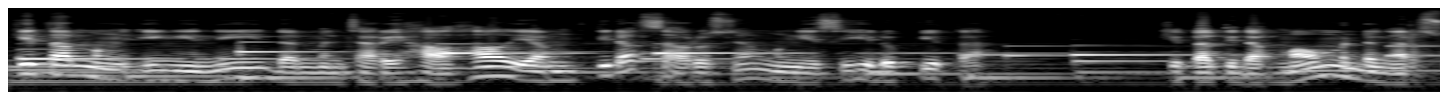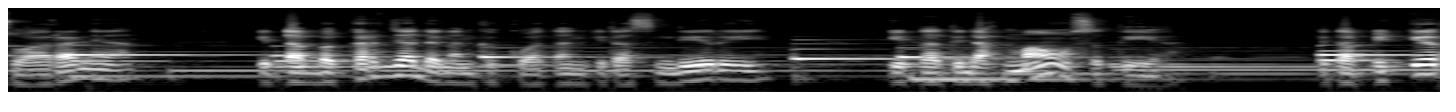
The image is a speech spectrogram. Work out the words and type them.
kita mengingini dan mencari hal-hal yang tidak seharusnya mengisi hidup kita. Kita tidak mau mendengar suaranya, kita bekerja dengan kekuatan kita sendiri, kita tidak mau setia. Kita pikir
